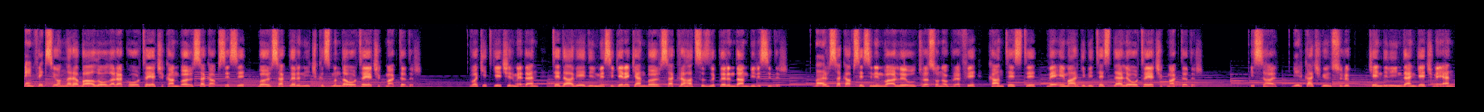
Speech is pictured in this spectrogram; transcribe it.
Enfeksiyonlara bağlı olarak ortaya çıkan bağırsak absesi, bağırsakların iç kısmında ortaya çıkmaktadır. Vakit geçirmeden, tedavi edilmesi gereken bağırsak rahatsızlıklarından birisidir. Bağırsak absesinin varlığı ultrasonografi, kan testi ve MR gibi testlerle ortaya çıkmaktadır. İshal, birkaç gün sürüp, kendiliğinden geçmeyen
